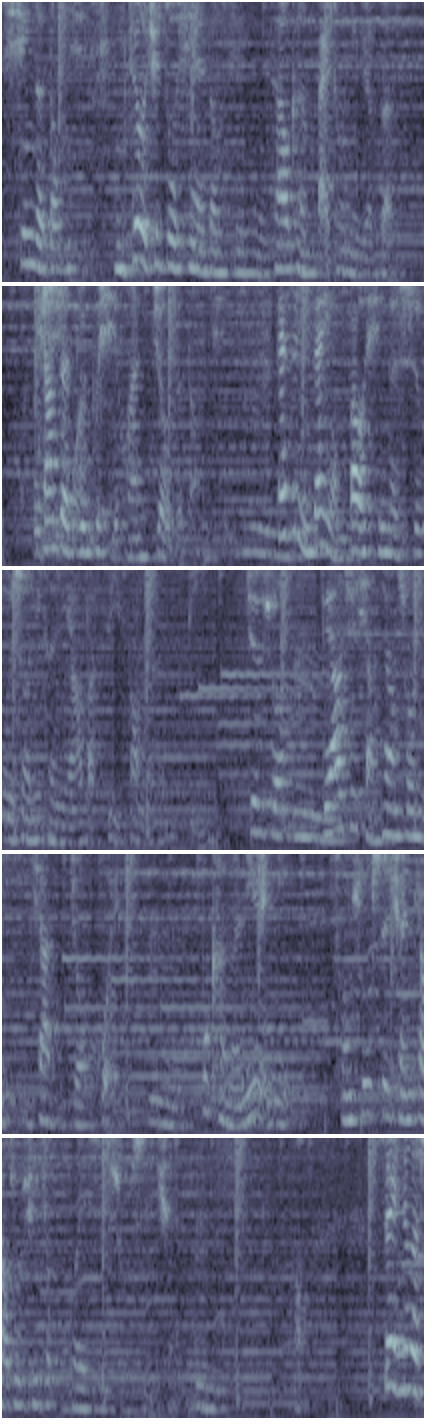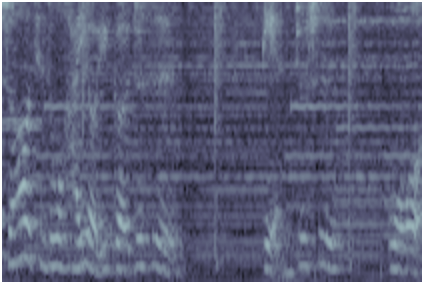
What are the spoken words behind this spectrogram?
新的东西，你只有去做新的东西，你才有可能摆脱你原本相对不不喜欢旧的东西。嗯，但是你在拥抱新的事物的时候，你可能也要把自己放得很低，就是说，不要去想象说你一下子就会，嗯，不可能，因为你从舒适圈跳出去就不会是舒适圈，嗯，好，所以那个时候其实我还有一个就是点，就是我。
